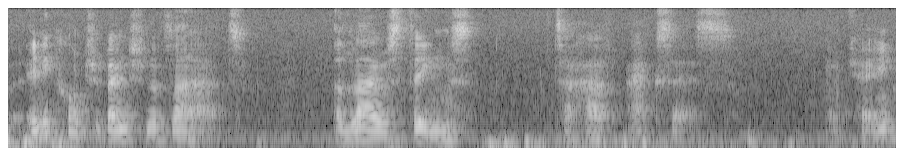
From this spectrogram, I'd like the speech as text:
But any contravention of that allows things to have access. Okay?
